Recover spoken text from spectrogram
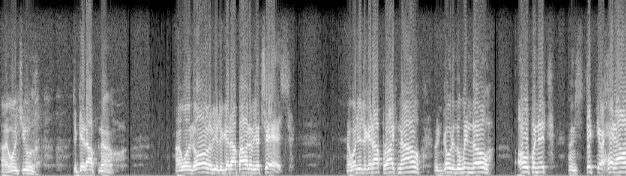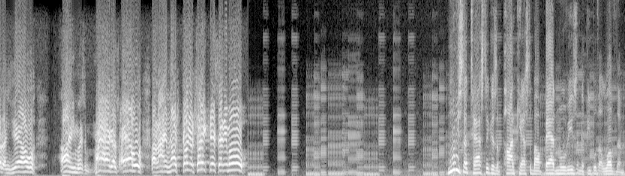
I want you to get up now. I want all of you to get up out of your chairs. I want you to get up right now and go to the window, open it, and stick your head out and yell, I'm as mad as hell, and I'm not going to take this anymore! Movie Sucktastic is a podcast about bad movies and the people that love them.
